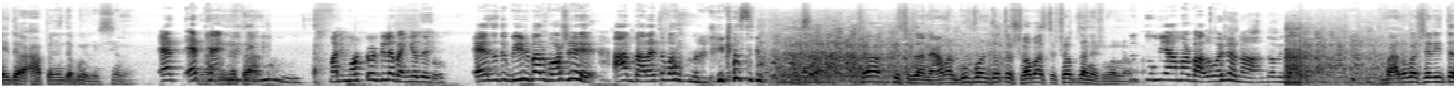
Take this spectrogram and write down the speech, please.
এই তো বলেছি আমি। মানে মটর দিলে ভেঙে দেবো। এ যদি বিশ বার বসে আর দাঁড়াইতে পারব না ঠিক আছে? সব কিছু জানে আমার গোপন যত সব আছে সব জানে সুবর্ণ। তুমি আমার ভালোবাসা না তুমি জানো ভালোবাসার ইতা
